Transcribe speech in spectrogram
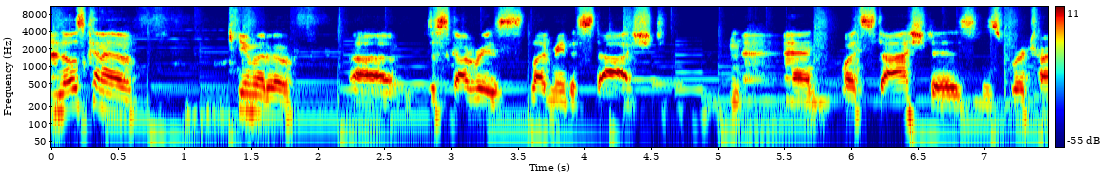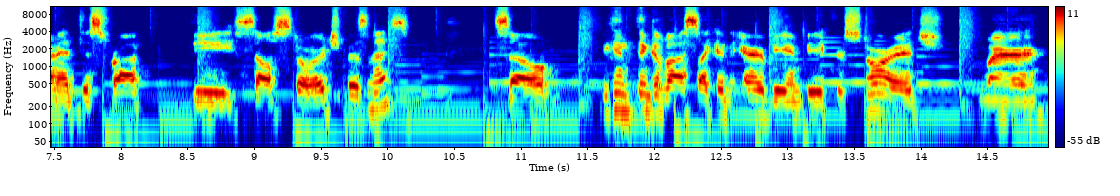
and those kind of cumulative uh, discoveries led me to Stashed. And what Stashed is, is we're trying to disrupt the self storage business. So you can think of us like an Airbnb for storage, where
